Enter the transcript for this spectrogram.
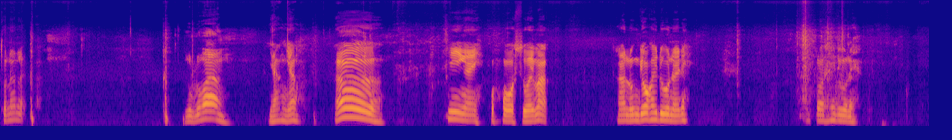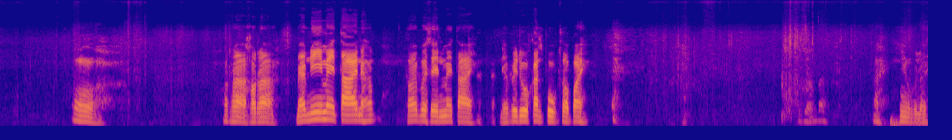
ตัวนั้นแหละ หลุดแล้วมั้งยังยังเออ นี่ไง โอ้โห สวยมากอ่าลุงยกให้ดูหน่อยดิยกให้ดูหน่อยโอ้เขาท่าเขาท่าแบบนี้ไม่ตายนะครับ ร้อยเปอร์เซ็นไม่ตาย เดี๋ยวไปดูการปลูกต่อไป ไปหิ้วไปเลย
